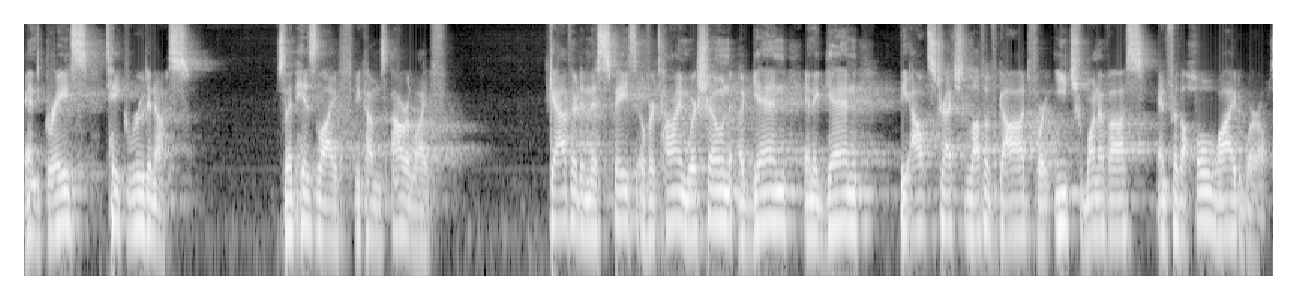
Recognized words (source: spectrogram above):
and grace take root in us, so that his life becomes our life. Gathered in this space over time, we're shown again and again the outstretched love of God for each one of us and for the whole wide world.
